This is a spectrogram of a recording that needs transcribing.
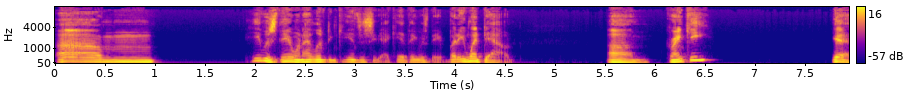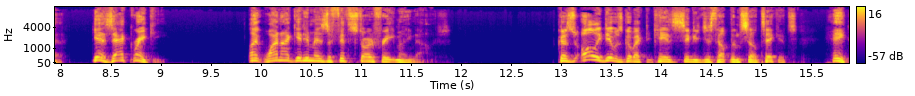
Um, he was there when I lived in Kansas City. I can't think of his name, but he went down. Um, Greinke? Yeah. Yeah, Zack Greinke. Like, why not get him as a fifth starter for $8 million? Because all he did was go back to Kansas City, just help them sell tickets. Hey,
